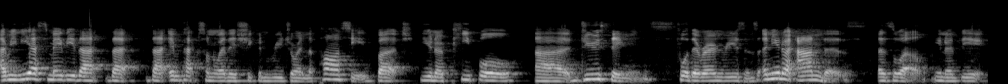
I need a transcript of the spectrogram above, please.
i mean yes maybe that that that impacts on whether she can rejoin the party but you know people uh, do things for their own reasons and you know anders as well you know the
